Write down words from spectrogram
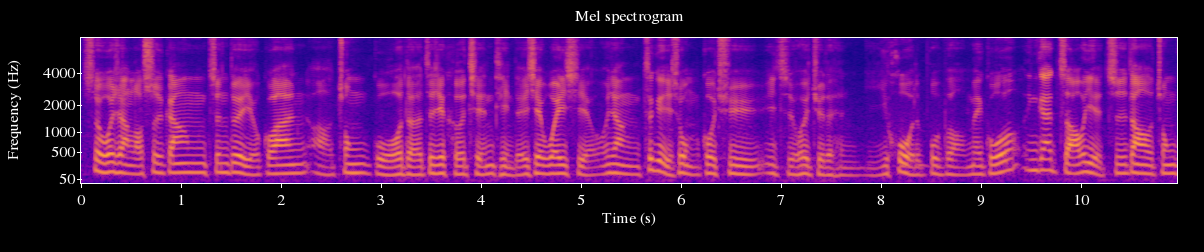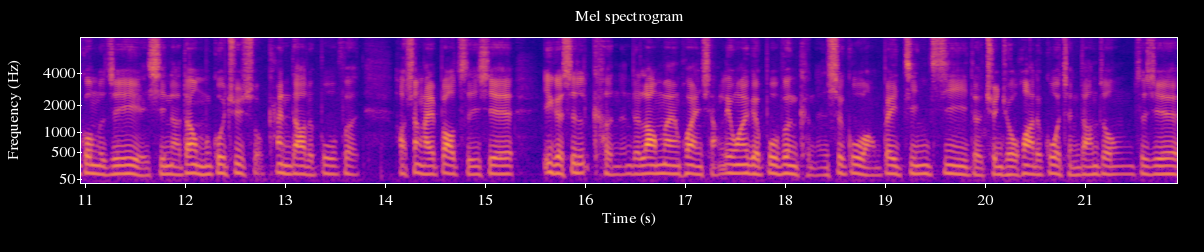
是，我想老师刚针对有关啊中国的这些核潜艇的一些威胁，我想这个也是我们过去一直会觉得很疑惑的部分。美国应该早也知道中共的这些野心了，但我们过去所看到的部分。好像还抱持一些，一个是可能的浪漫幻想，另外一个部分可能是过往被经济的全球化的过程当中这些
